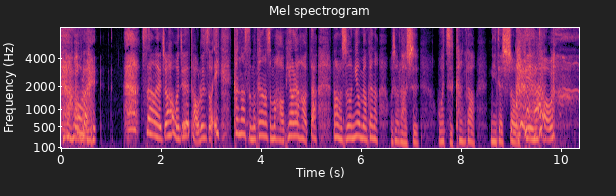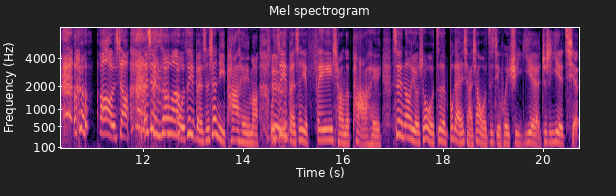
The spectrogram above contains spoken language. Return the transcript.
后来。上来之后，他们就在讨论说：“哎，看到什么？看到什么？好漂亮，好大。”然后老师说：“你有没有看到？”我说：“老师，我只看到你的手电筒。” 好好笑。而且你知道吗？我自己本身像你怕黑吗？我自己本身也非常的怕黑，所以呢，有时候我真的不敢想象我自己会去夜，就是夜潜，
